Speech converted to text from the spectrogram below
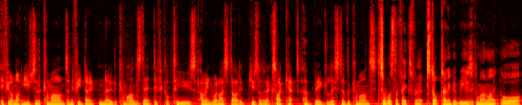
if you're not used to the commands and if you don't know the commands, they're difficult to use. I mean, when I started using Linux, I kept a big list of the commands. So what's the fix for it? Stop telling people to use the command line, or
